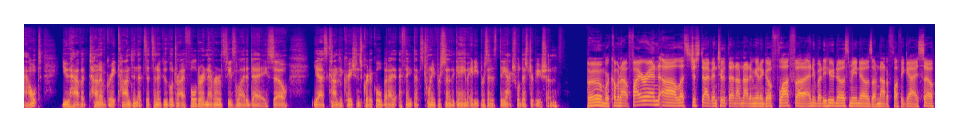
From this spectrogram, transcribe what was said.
out, you have a ton of great content that sits in a Google Drive folder and never sees the light of day. So, yes, content creation is critical, but I, I think that's 20% of the game. 80% is the actual distribution. Boom, we're coming out firing. Uh, let's just dive into it then. I'm not even going to go fluff. Uh, anybody who knows me knows I'm not a fluffy guy. So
